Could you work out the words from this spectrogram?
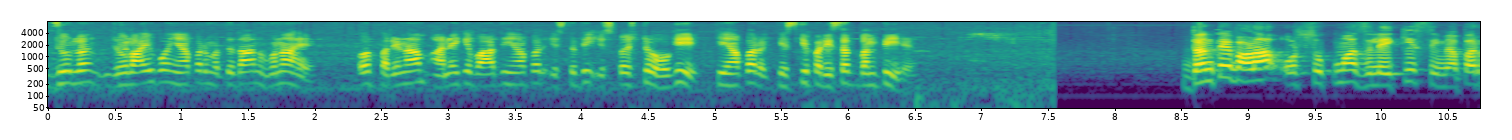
जुलाई को यहाँ पर मतदान होना है और परिणाम आने के बाद यहाँ पर स्थिति स्पष्ट होगी कि यहाँ पर किसकी परिषद बनती है। दंतेवाड़ा और सुकमा ज़िले की सीमा पर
